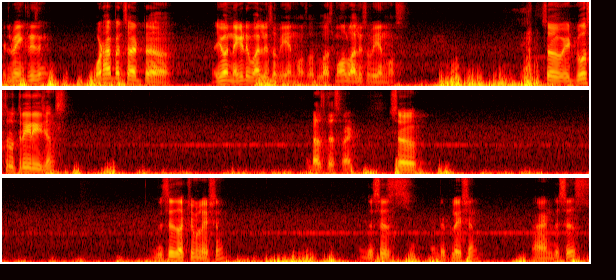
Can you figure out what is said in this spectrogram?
It will be increasing. What happens at uh, even negative values of ENMOS or small values of ENMOS? So, it goes through three regions, does this, right. So, this is accumulation, this is depletion and this is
